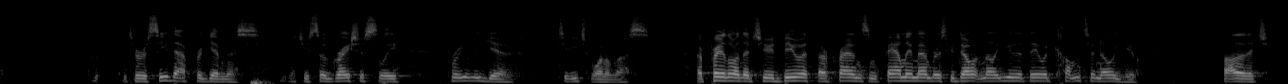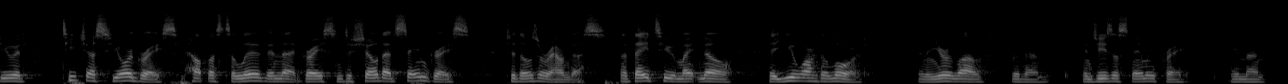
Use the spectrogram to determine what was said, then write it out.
And to receive that forgiveness that you so graciously, freely give to each one of us. I pray, Lord, that you would be with our friends and family members who don't know you, that they would come to know you. Father, that you would teach us your grace and help us to live in that grace and to show that same grace to those around us, that they too might know that you are the Lord and your love for them. In Jesus' name we pray. Amen.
